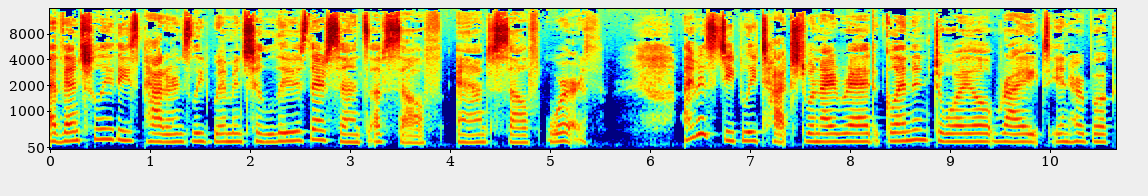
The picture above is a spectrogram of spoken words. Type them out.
Eventually, these patterns lead women to lose their sense of self and self worth. I was deeply touched when I read Glennon Doyle write in her book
